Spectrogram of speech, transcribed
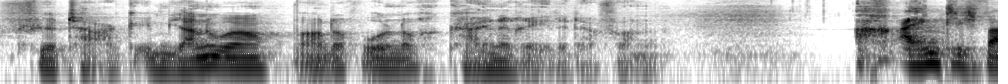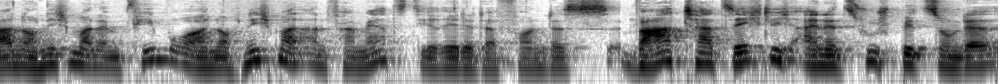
für Tag. Im Januar war doch wohl noch keine Rede davon. Ach, eigentlich war noch nicht mal im Februar, noch nicht mal Anfang März die Rede davon. Das war tatsächlich eine Zuspitzung. Da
